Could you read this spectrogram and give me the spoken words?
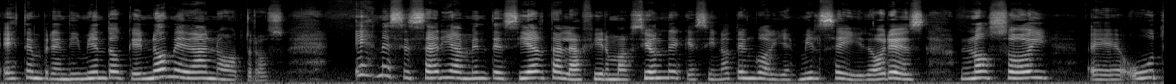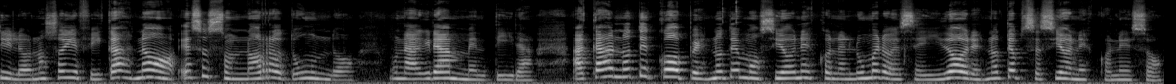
este emprendimiento que no me dan otros? ¿Es necesariamente cierta la afirmación de que si no tengo 10.000 seguidores no soy eh, útil o no soy eficaz? No, eso es un no rotundo, una gran mentira. Acá no te copes, no te emociones con el número de seguidores, no te obsesiones con eso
